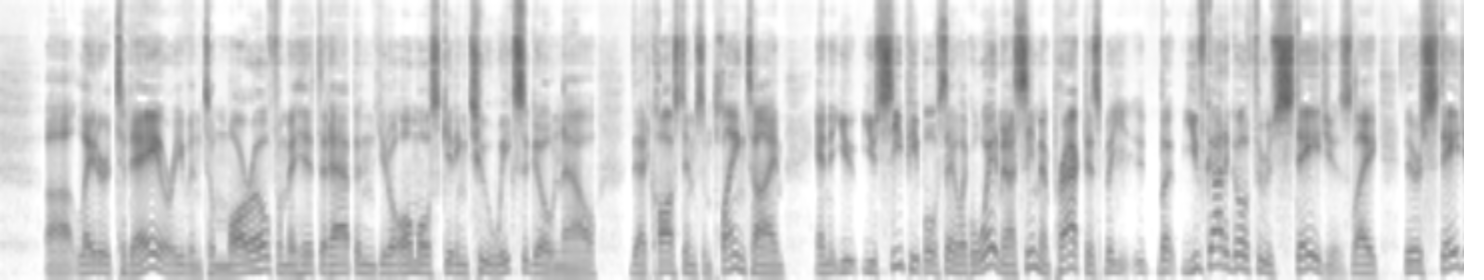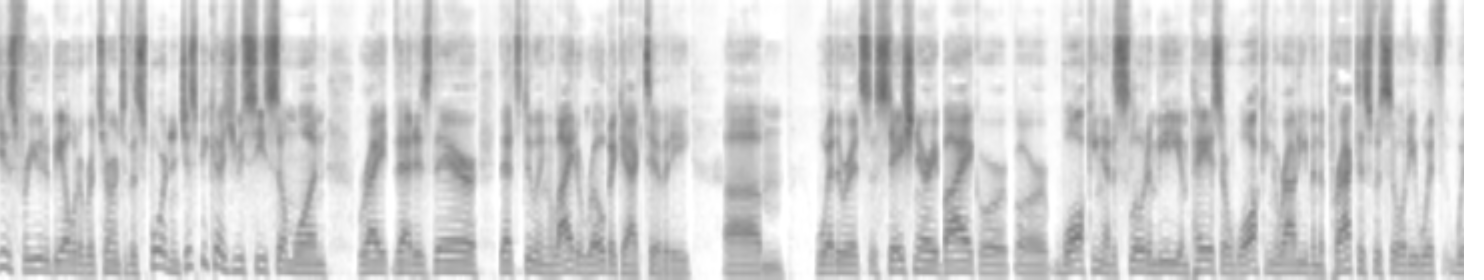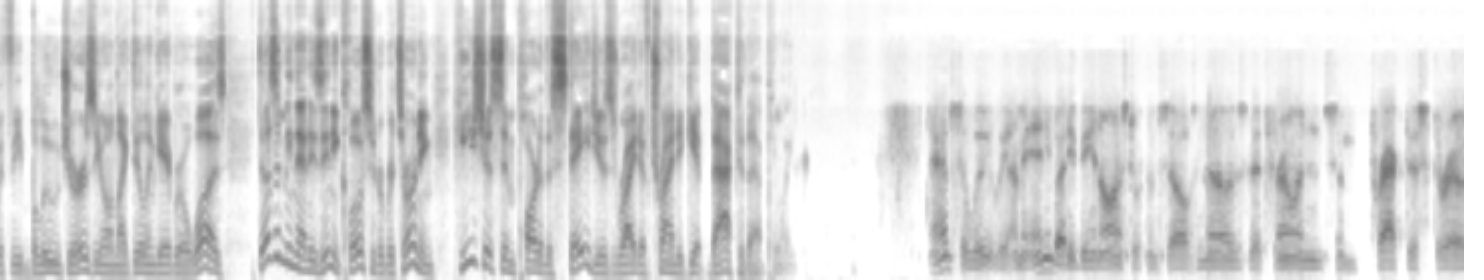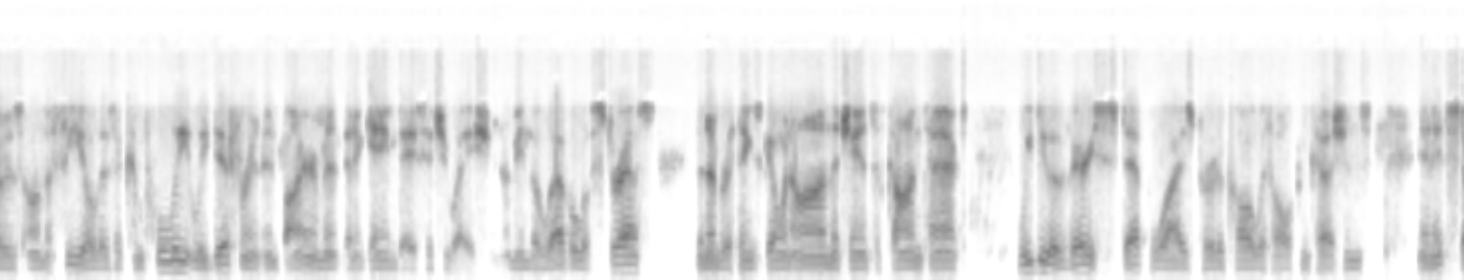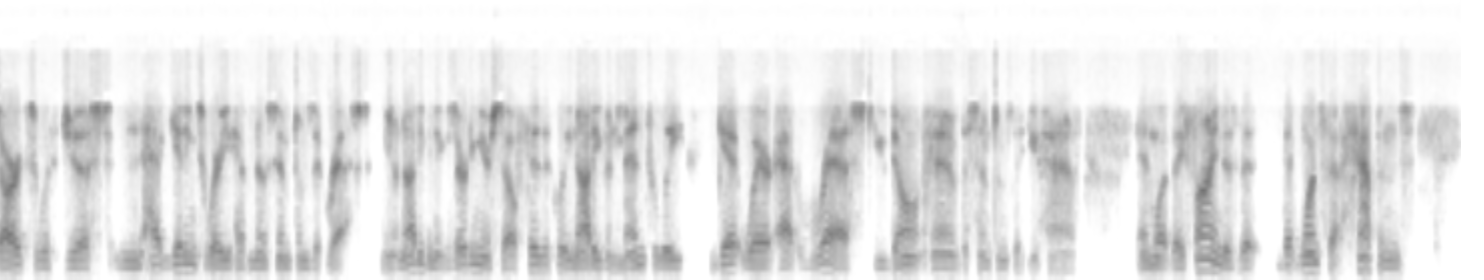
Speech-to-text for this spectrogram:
Uh, later today or even tomorrow from a hit that happened, you know, almost getting two weeks ago now that cost him some playing time. And you you see people say like, well, wait a minute, I see him in practice, but you, but you've got to go through stages. Like there's stages for you to be able to return to the sport. And just because you see someone right that is there that's doing light aerobic activity. Um, whether it's a stationary bike or or walking at a slow to medium pace or walking around even the practice facility with with the blue jersey on like Dillon Gabriel was doesn't mean that he's any closer to returning. He's just in part of the stages right of trying to get back to that point. Absolutely. I mean anybody being honest with themselves knows that throwing some practice throws on the field is a completely different environment than a game day situation. I mean the level of stress the number of things going on, the chance of contact. We do a very stepwise protocol with all concussions, and it starts with just getting to where you have no symptoms at rest. You know, not even exerting yourself physically, not even mentally. Get where at rest you don't have the symptoms that you have. And what they find is that, that once that happens,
